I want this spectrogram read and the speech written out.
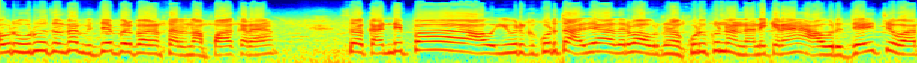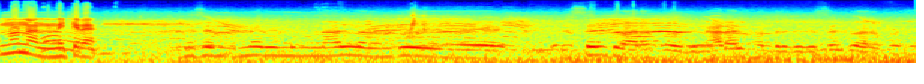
அவர் உருவத்தில் தான் விஜய் பிரபாகரன் சார் நான் பார்க்குறேன். ஸோ கண்டிப்பாக இவருக்கு கொடுத்த அதே ஆதரவு அவருக்கு நான் கொடுக்கணும்னு நான் நினைக்கிறேன். அவர் ஜெயிச்சு வரணும்னு நான் நினைக்கிறேன். இன்னும் ரெண்டு மூணு நாளில் வந்து ரிசல்ட் வரப்போகுது. நாடாளுமன்றத்துக்கு ரிசல்ட் வரப்போகுது.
